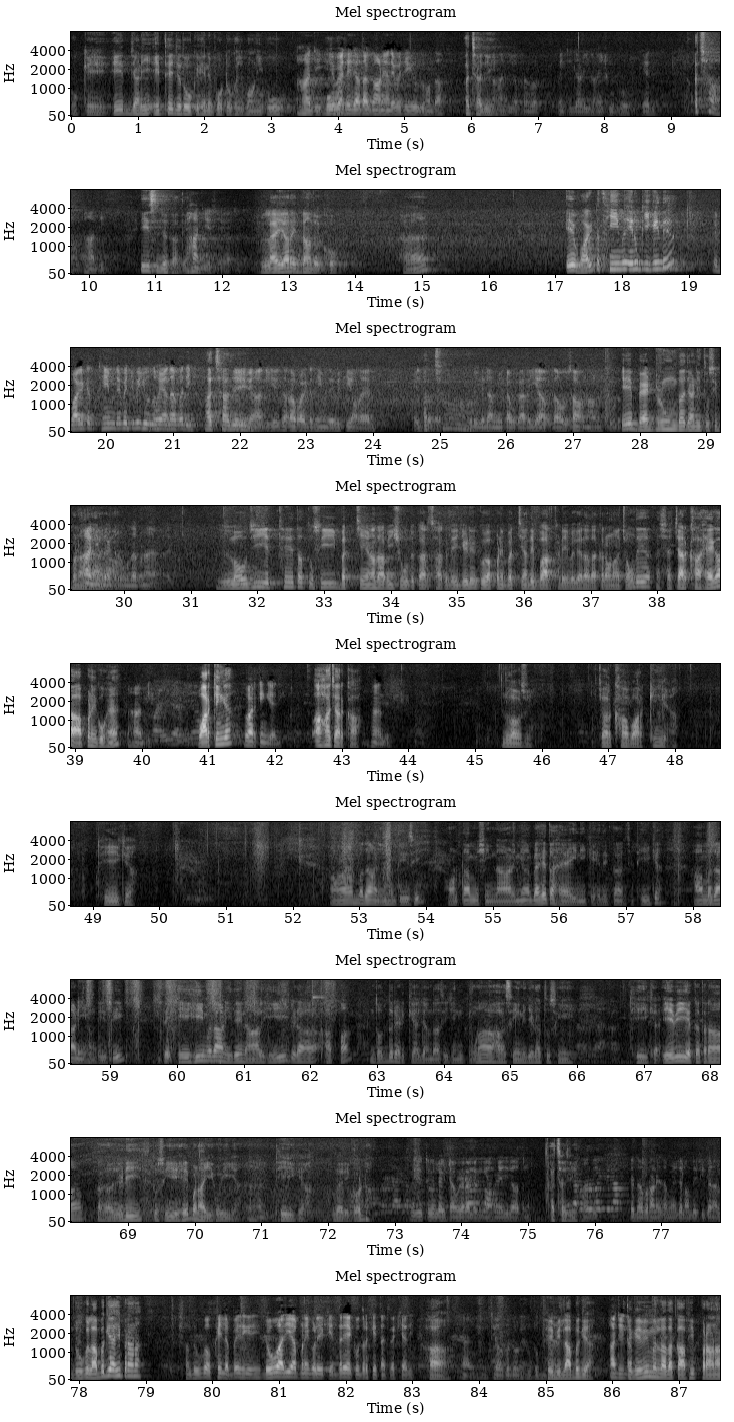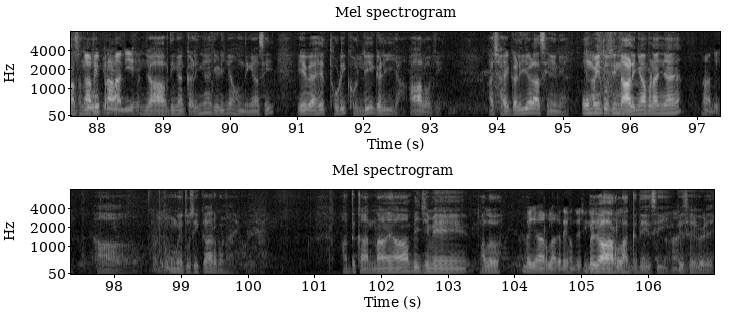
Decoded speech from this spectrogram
ਓਕੇ ਇਹ ਜਾਨੀ ਇੱਥੇ ਜਦੋਂ ਕਿਸੇ ਨੇ ਫੋਟੋ ਖਿਚਵਾਉਣੀ ਉਹ? ਹਾਂਜੀ ਇਹ ਵੈਸੇ ਜ਼ਿਆਦਾ ਗਾਣਿਆਂ ਦੇ ਵਿੱਚ ਯੂਜ਼ ਹੁੰਦਾ। ਅੱਛਾ ਜੀ। ਹਾਂਜੀ ਆਪਣੇ ਕੋਲ 35 40 ਗਾਣੇ ਸ਼ੂਟ ਹੋ ਚੁੱਕੇ ਆ ਜੀ। ਅੱਛਾ। ਹਾਂਜੀ। ਇਸ ਜਗ੍ਹਾ ਤੇ? ਹਾਂਜੀ ਇਸ ਜਗ੍ਹਾ ਤੇ। ਲੈ ਯਾਰ ਇਦਾਂ ਦੇਖੋ। ਹਾਂ? ਇਹ ਵਾਈਟ ਥੀਮ ਇਹਨੂੰ ਕੀ ਕਹਿੰਦੇ ਆ? ਇਹ ਵਾਈਟ ਥੀਮ ਦੇ ਵਿੱਚ ਵੀ ਯੂਜ਼ ਹੋ ਜਾਂਦਾ ਭਾਜੀ ਅੱਛਾ ਜੀ। ਹਾਂਜੀ ਇਹ ਸਾਰਾ ਵਾਈਟ ਥੀਮ ਦੇ ਵਿੱਚ ਹੀ ਆਉਂਦਾ ਹੈ ਇੱਧਰ ਕੁੜੀ ਜਿੱਦਾਂ ਮੇਕਅਪ ਕਰ ਰਹੀ ਆ ਆਪਦਾ ਉਸ ਹਿਸਾਬ ਨਾਲ ਸ਼ੂਟ ਇਹ ਬੈੱਡਰੂਮ ਦਾ ਜਾਨੀ ਤੁਸੀਂ ਬਣਾਇਆ ਹਾਂਜੀ ਆ। ਬੈਡਰੂਮ ਦਾ ਬਣਾਇਆ ਹੋਇਆ ਜੀ। ਲਓ ਜੀ ਇੱਥੇ ਤਾਂ ਤੁਸੀਂ ਬੱਚਿਆਂ ਦਾ ਵੀ ਸ਼ੂਟ ਕਰ ਸਕਦੇ ਜਿਹੜੇ ਕੋਈ ਆਪਣੇ ਬੱਚਿਆਂ ਦੇ ਬਰਥਡੇ ਵਗੈਰਾ ਦਾ ਕਰਾਉਣਾ ਚਾਹੁੰਦੇ ਆ। ਅੱਛਾ ਚਰਖਾ ਹੈਗਾ ਆਪਣੇ ਕੋ ਹੈ? ਹਾਂਜੀ। ਵਰਕਿੰਗ ਆ? ਵਰਕਿੰਗ ਹੈ ਜੀ। ਆਹ ਚਰਖਾ। ਹਾਂਜੀ। ਲਓ ਜੀ ਚਰਖਾ ਵਰਕਿੰਗ ਆ। ਠੀਕ ਆ। ਆ ਮਧਾਣੀ ਹੁੰਦੀ ਸੀ। ਹੁਣ ਤਾਂ ਮਸ਼ੀਨਾਂ ਵਾਲੀਆਂ ਵੈਸੇ ਤਾਂ ਹੈ ਹੀ ਨਹੀਂ ਕਿਸੇ ਦੇ ਘਰ 'ਚ ਠੀਕ ਆ? ਆ ਮਧਾਣੀ ਹੁੰਦੀ ਸੀ ਤੇ ਇਹੀ ਮਧਾਣੀ ਦੇ ਨਾਲ ਹੀ ਜਿਹੜਾ ਆਪਾਂ ਦੁੱਧ ਰਿੜਕਿਆ ਜਾਂਦਾ ਸੀ ਜਿਹਨੂੰ ਹੁਣ ਆਹ ਸੀਨ ਜਿਹੜਾ ਤੁਸੀਂ ਠੀਕ ਆ ਇਹ ਵੀ ਇੱਕ ਤਰ੍ਹਾਂ ਜਿਹੜੀ ਤੁਸੀਂ ਇਹ ਬਣਾਈ ਹੋਈ ਆ। ਠੀਕ ਆ ਵੈਰੀ ਗੁੱਡ ਇਹ ਤੇ ਲਾਈਟਾਂ ਵਗੈਰਾ ਲੱਗੀਆਂ ਹੋਈਆਂ ਜੀ ਰਾਤ ਨੂੰ। ਅੱਛਾ ਜੀ। ਹਾਂਜੀ ਇਦਾਂ ਪੁਰਾਣੇ ਸਮਿਆਂ ਚ ਲਾਉਂਦੇ ਸੀ ਘਰਾਂ 'ਚ। ਦੁੱਗ ਲੱਭ ਗਿਆ ਸੀ ਪੁਰਾਣਾ? ਸੰਦੂਕ ਔਖੇ ਹੀ ਲੱਭੇ ਸੀਗੇ ਜੀ। ਦੋ ਆ ਜੀ ਆਪਣੇ ਕੋਲੇ ਇੱਕ ਇੱਧਰ ਹੈ ਇੱਕ ਉਧਰ ਖੇਤਾਂ 'ਚ ਰੱਖਿਆ ਜੀ। ਹਾਂ। ਹਾਂਜੀ ਉੱਥੇ ਹੋਰ ਕੋਈ ਡੋਰ ਸ਼ੂਟ ਫੇ ਵੀ ਲੱਭ ਗਿਆ। ਹਾਂਜੀ ਤੇ ਇਹ ਵੀ ਮੈਨੂੰ ਲੱਗਦਾ ਕਾਫੀ ਪੁਰਾਣਾ ਸੰਦੂਕ ਕਾਫੀ ਆ। ਪੁਰਾਣਾ ਜੀ ਇਹ। ਪੰਜਾਬ ਦੀਆਂ ਗਲੀਆਂ ਜਿਹੜੀਆਂ ਹੁੰਦੀਆਂ ਸੀ ਇਹ ਵੈਸੇ ਥੋੜੀ ਖੁੱਲੀ ਗਲੀ ਆ। ਆਹ ਲਓ ਜੀ। ਅੱਛਾ ਇਹ ਗਲੀ ਵਾਲਾ ਸੀਨ ਆ। ਉਵੇਂ ਹੀ ਤੁਸੀਂ ਨਾਲੀਆਂ ਬਣਾਈਆਂ ਆ? ਹਾਂਜੀ। ਹਾਂ ਤੇ ਉਵੇਂ ਤੁਸੀਂ ਘਰ ਬਣਾਏ ਹੋਏ ਆ। ਆਹ ਦੁਕਾਨਾਂ ਆ ਵੀ ਜਿਵੇਂ ਮਤਲਬ ਬਾਜ਼ਾਰ ਲੱਗਦੇ ਹੁੰਦੇ ਸੀ ਬਾਜ਼ਾਰ ਲੱਗਦੇ ਸੀ ਕਿਸੇ ਵੇਲੇ।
